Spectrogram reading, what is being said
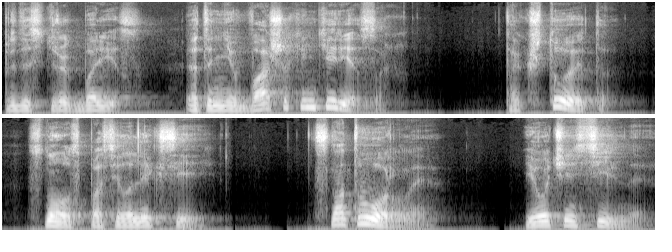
предостерег Борис. Это не в ваших интересах. Так что это? Снова спросил Алексей. Снотворное. И очень сильное.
